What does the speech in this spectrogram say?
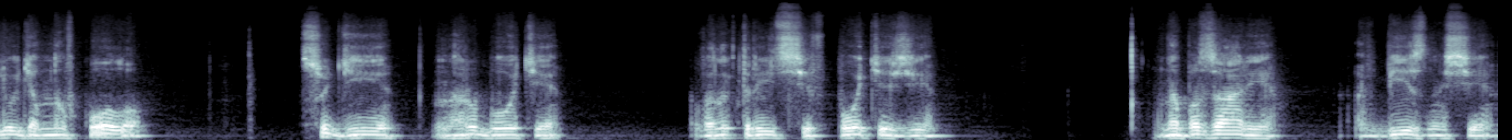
людям навколо, в суді, на роботі, в електричці, в потязі, на базарі, в бізнесі,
